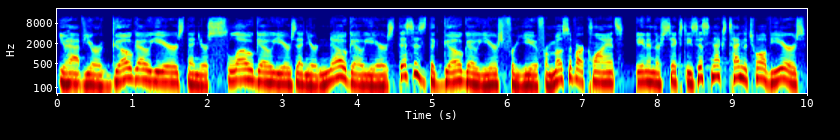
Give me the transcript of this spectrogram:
you have your go go years, then your slow go years, then your no go years. This is the go go years for you. For most of our clients being in their 60s, this next 10 to 12 years,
